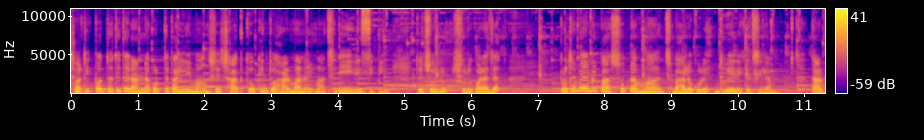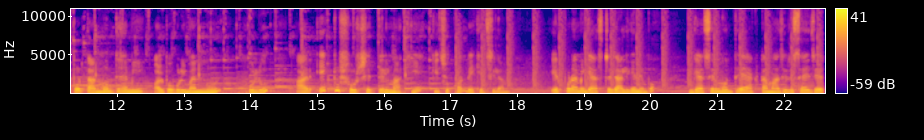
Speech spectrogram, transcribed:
সঠিক পদ্ধতিতে রান্না করতে পারলে মাংসের স্বাদকেও কিন্তু হার মানায় মাছের এই রেসিপি তো চলুন শুরু করা যাক। প্রথমে আমি পাঁচশো গ্রাম মাছ ভালো করে ধুয়ে রেখেছিলাম। তারপর তার মধ্যে আমি অল্প পরিমাণ নুন, হলুদ আর একটু সর্ষের তেল মাখিয়ে কিছুক্ষণ রেখেছিলাম। এরপর আমি গ্যাসটা জ্বালিয়ে নেব। গ্যাসের মধ্যে একটা মাঝারি সাইজের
